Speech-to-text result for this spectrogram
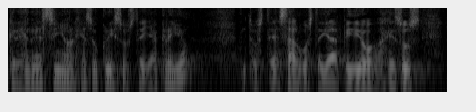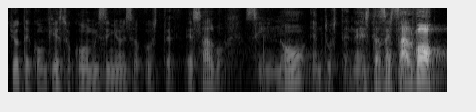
cree en el Señor Jesucristo, ¿usted ya creyó? Entonces usted es salvo. Usted ya pidió a Jesús, yo te confieso como mi Señor, usted es salvo. Si no, entonces usted necesita ser salvo.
